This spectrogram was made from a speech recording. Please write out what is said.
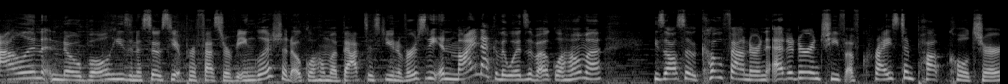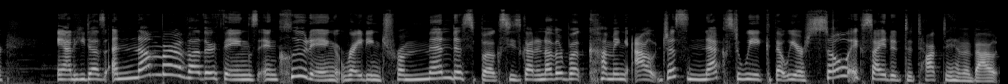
Alan Noble. He's an associate professor of English at Oklahoma Baptist University in my neck of the woods of Oklahoma. He's also the co founder and editor in chief of Christ and Pop Culture. And he does a number of other things, including writing tremendous books. He's got another book coming out just next week that we are so excited to talk to him about.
